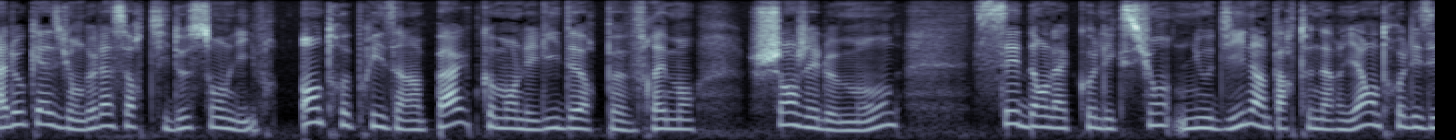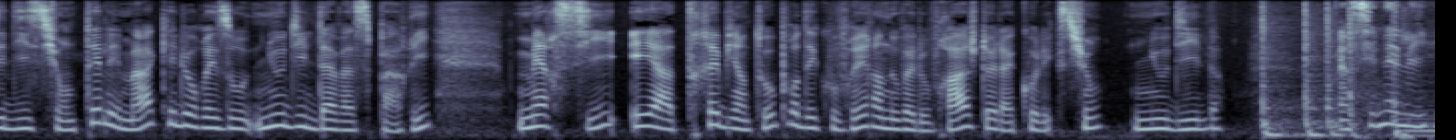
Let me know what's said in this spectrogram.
à l'occasion de la sortie de son livre Entreprise à impact, comment les leaders peuvent vraiment changer le monde. C'est dans la collection New Deal, un partenariat entre les éditions Télémac et le réseau New Deal d'Avas Paris. Merci et à très bientôt pour découvrir un nouvel ouvrage de la collection New Deal. Merci Nelly.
